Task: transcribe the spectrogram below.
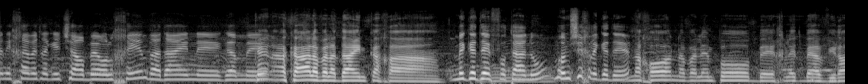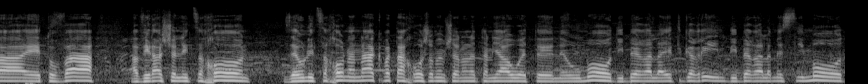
אני חייבת להגיד שהרבה הולכים, ועדיין אה, גם כן, הקהל אבל עדיין ככה... מגדף אותנו, ממשיך לגדף. נכון, אבל הם פה בהחלט באווירה טובה, אווירה של ניצחון. זהו ניצחון ענק, פתח ראש הממשלה נתניהו את אה, נאומו, דיבר על האתגרים, דיבר על המשימות,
